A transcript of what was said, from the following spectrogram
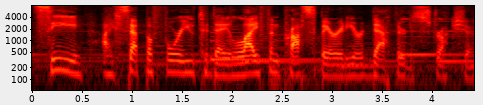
See, I set before you today life and prosperity or death or destruction.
